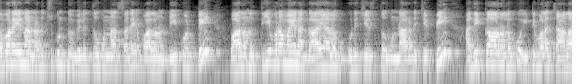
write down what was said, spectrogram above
ఎవరైనా నడుచుకుంటూ వెళుతూ ఉన్నా సరే వాళ్ళను ఢీకొట్టి వాళ్ళను తీవ్రమైన గాయాలకు గురి చేస్తూ ఉన్నారని చెప్పి అధికారులకు ఇటీవల చాలా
